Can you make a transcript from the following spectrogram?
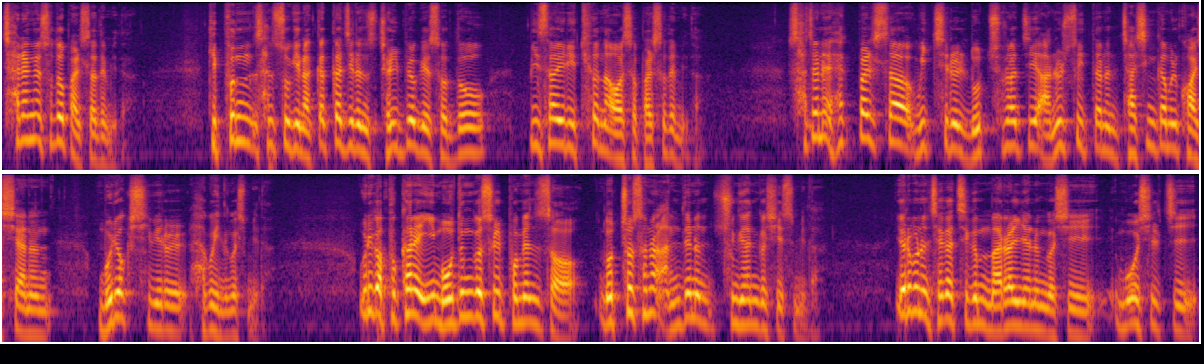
차량에서도 발사됩니다. 깊은 산속이나 깎아지른 절벽에서도 미사일이 튀어나와서 발사됩니다. 사전에 핵발사 위치를 노출하지 않을 수 있다는 자신감을 과시하는 무력 시위를 하고 있는 것입니다. 우리가 북한의 이 모든 것을 보면서 놓쳐서는 안 되는 중요한 것이 있습니다. 여러분은 제가 지금 말하려는 것이 무엇일지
